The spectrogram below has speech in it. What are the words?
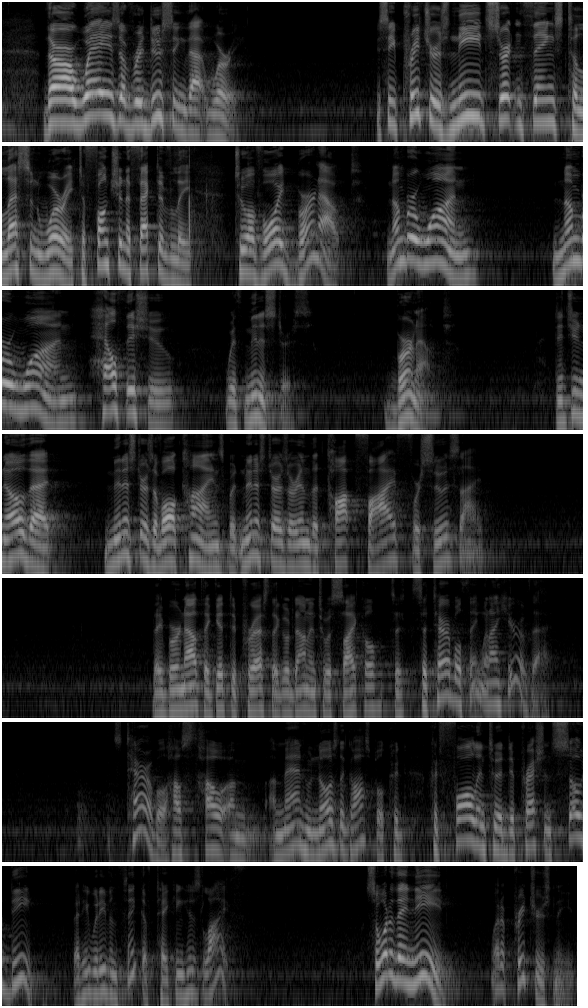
there are ways of reducing that worry. You see, preachers need certain things to lessen worry, to function effectively, to avoid burnout. Number one, number one health issue with ministers, burnout. Did you know that ministers of all kinds, but ministers are in the top five for suicide? They burn out, they get depressed, they go down into a cycle. It's a, it's a terrible thing when I hear of that. It's terrible how, how um, a man who knows the gospel could, could fall into a depression so deep that he would even think of taking his life. So what do they need? What do preachers need?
